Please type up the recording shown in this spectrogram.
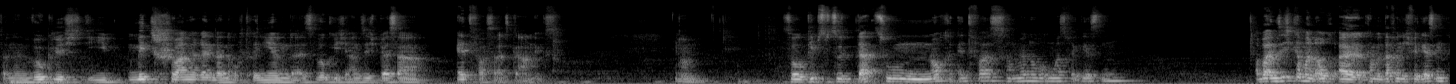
sondern wirklich die Mitschwangeren dann auch trainieren. Da ist wirklich an sich besser etwas als gar nichts. Ja. So, gibt es dazu noch etwas? Haben wir noch irgendwas vergessen? Aber an sich kann man auch, äh, kann man davon nicht vergessen,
